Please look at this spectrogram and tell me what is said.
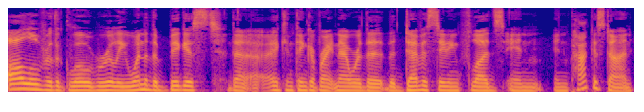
all over the globe, really. One of the biggest that I can think of right now were the, the devastating floods in, in Pakistan.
